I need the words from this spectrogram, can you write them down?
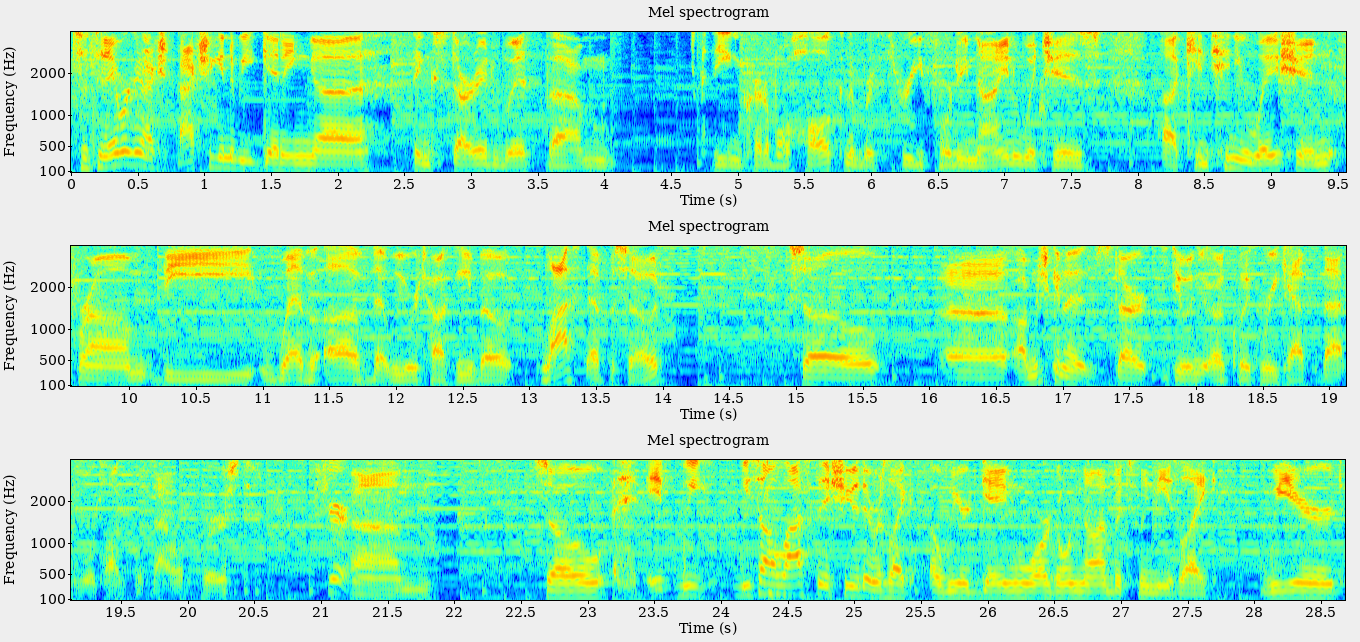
so today we're gonna actually, actually going to be getting uh, things started with um, the Incredible Hulk number 349, which is a continuation from the web of that we were talking about last episode. So uh, I'm just going to start doing a quick recap of that, and we'll talk about that one first. Sure. Um, so it we we saw last issue there was like a weird gang war going on between these like weird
